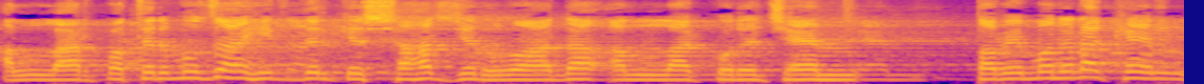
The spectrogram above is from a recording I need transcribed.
আল্লাহর পথের মুজাহিদদেরকে সাহায্যের ওয়াদা আল্লাহ করেছেন। তবে মনে রাখেন,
